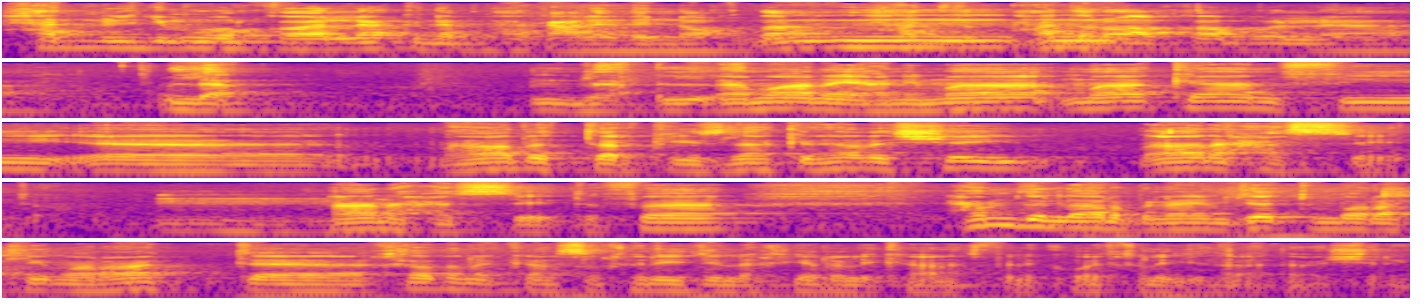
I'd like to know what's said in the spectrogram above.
حد من الجمهور قال لك نبهك على ذي النقطة؟ مم. حد, حد راقب ولا؟ لا. لا الامانه يعني ما ما كان في آه هذا التركيز لكن هذا الشيء أنا حسيته. أنا حسيته. فالحمد لله رب العالمين جت مباراة الإمارات آه، أخذنا كأس الخليج الاخيره اللي كانت في الكويت خليج 23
